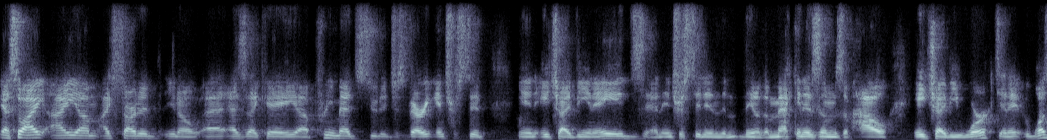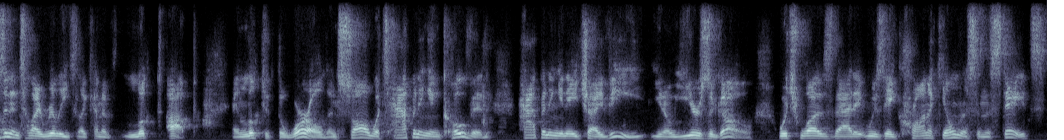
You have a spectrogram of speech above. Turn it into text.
Yeah, so I I, um, I started you know as like a, a pre med student, just very interested in HIV and AIDS and interested in the you know the mechanisms of how HIV worked. And it wasn't until I really like kind of looked up and looked at the world and saw what's happening in COVID happening in HIV, you know, years ago, which was that it was a chronic illness in the states,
